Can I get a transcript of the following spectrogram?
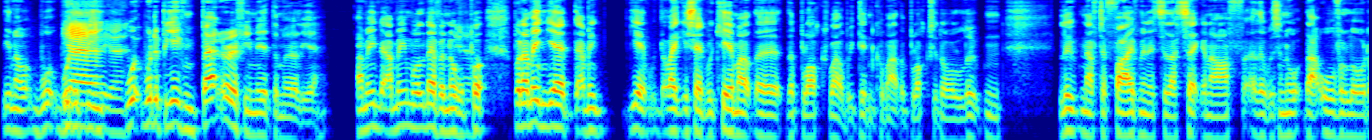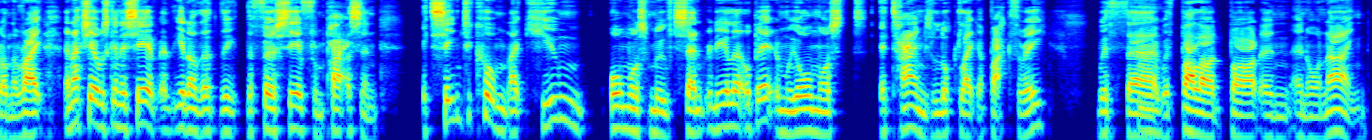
you know, would, would Yeah, it be yeah. would, would it be even better if he made them earlier? I mean, I mean, we'll never know. Yeah. But but I mean, yeah, I mean, yeah, like you said, we came out the the blocks. Well, we didn't come out the blocks at all. Luton, Luton. After five minutes of that second half, uh, there was an that overload on the right. And actually, I was going to say, you know, the, the the first save from Patterson, it seemed to come like Hume almost moved centrally a little bit, and we almost at times looked like a back three with uh, Mm. with Ballard, Batth, and and O'Nien.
